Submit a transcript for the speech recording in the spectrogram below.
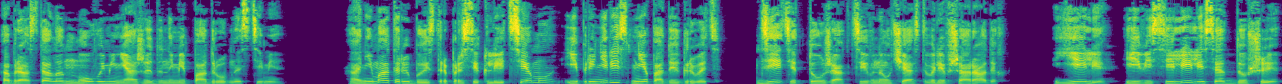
обрастала новыми неожиданными подробностями. Аниматоры быстро просекли тему и принялись мне подыгрывать. Дети тоже активно участвовали в шарадах, ели и веселились от души,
